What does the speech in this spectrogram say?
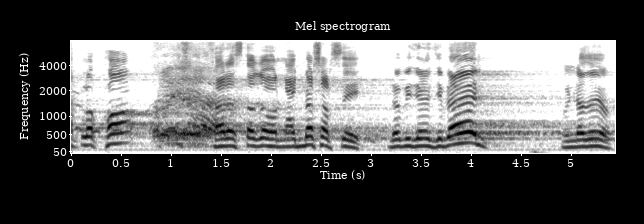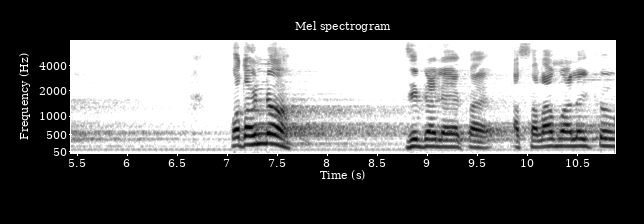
এক লক্ষ ফেরেস্তা যখন নাইবা সারছে নবীজি জিব্রাইল শুননা যাও কত শূন্য জিব্রাইল কয়, আসসালামু আলাইকুম,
